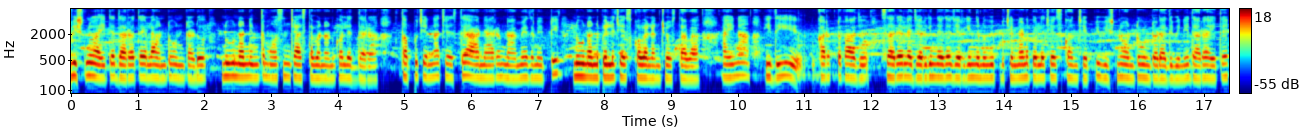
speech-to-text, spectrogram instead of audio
విష్ణు అయితే ధరతో ఇలా అంటూ ఉంటాడు నువ్వు నన్ను ఇంత మోసం చేస్తావని అనుకోలేదు ధర తప్పు చిన్న చేస్తే ఆ నేరం నా మీద నెట్టి నువ్వు నన్ను పెళ్ళి చేసుకోవాలని చూస్తావా? అయినా ఇది కరెక్ట్ కాదు. సరేలే జరిగింది ఏదో జరిగింది నువ్వు ఇప్పుడు చిన్నాన్ని పెళ్ళి చేసుకో అని చెప్పి విష్ణు అంటూ ఉంటాడు. అది విని ధర అయితే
